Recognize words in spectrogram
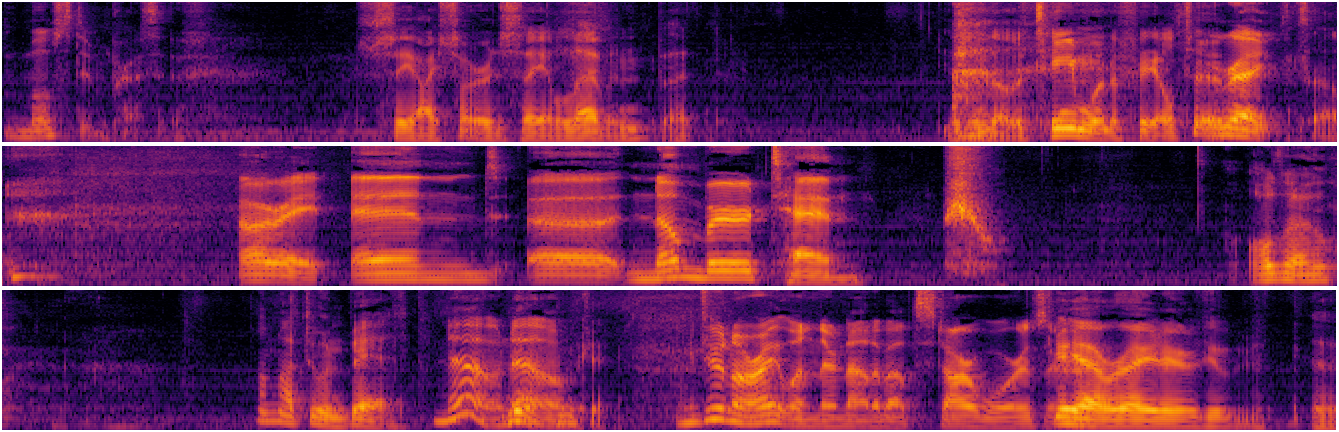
Most impressive. See, I started to say 11, but there's another team on the field, too. Right. So, All right, and uh number 10. although, I'm not doing bad. No, no. Okay. You're doing all right when they're not about Star Wars or Yeah, right. Uh, uh,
